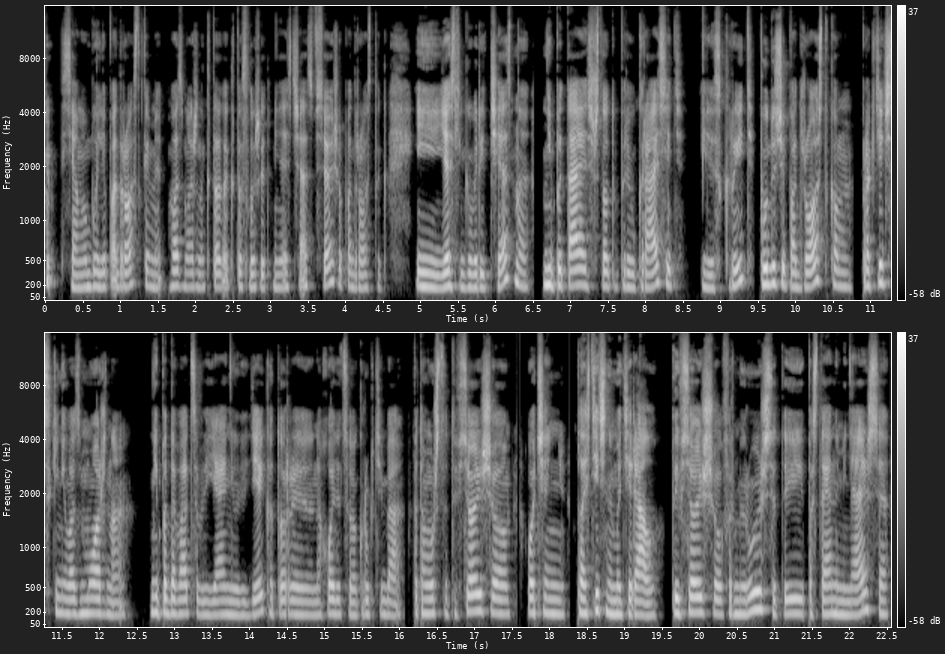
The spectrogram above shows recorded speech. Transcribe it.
все мы были подростками. Возможно, кто-то, кто слушает меня сейчас, все еще подросток. И если говорить честно, не пытаясь что-то приукрасить, или скрыть, будучи подростком, практически невозможно не поддаваться влиянию людей, которые находятся вокруг тебя, потому что ты все еще очень пластичный материал, ты все еще формируешься, ты постоянно меняешься,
